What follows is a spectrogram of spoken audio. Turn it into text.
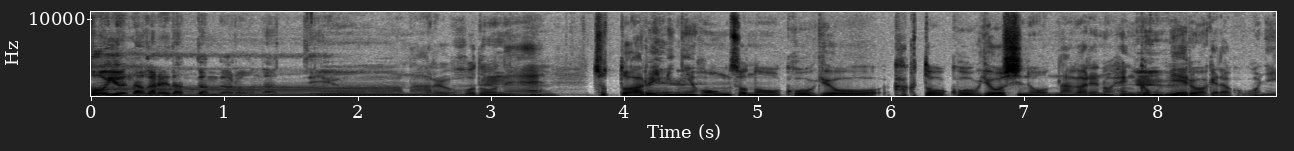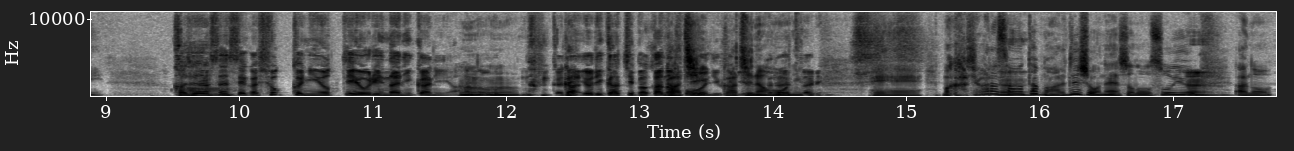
こういう流れだったんだろうなっていう。なるほほどね、うんちょっとある意味うん日本その工業格闘工業史の流れの変化も見えるわけだここに梶原先生がショックによってより何かに、あの、うん。うんなんかよりガチバカな方にガチな方に。振り。へえ、まあ、梶原さんは多分あれでしょうね、そのそういう、うん。あの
